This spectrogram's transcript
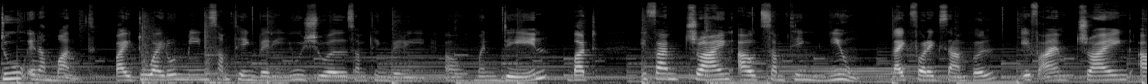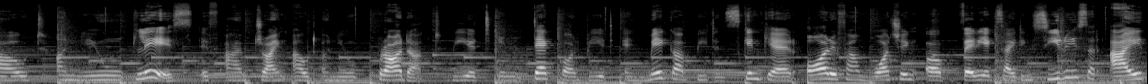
do in a month, by do, I don't mean something very usual, something very uh, mundane, but if I'm trying out something new, like, for example, if I'm trying out a new place, if I'm trying out a new product, be it in tech or be it in makeup, be it in skincare, or if I'm watching a very exciting series that I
